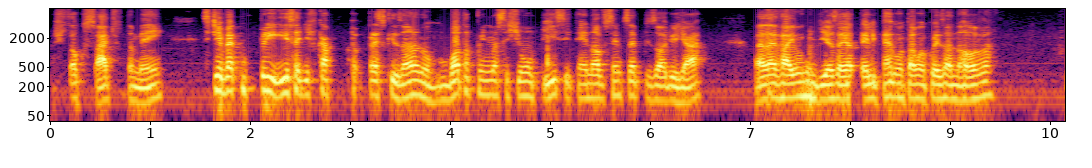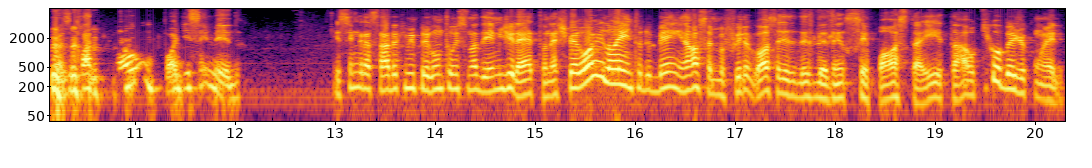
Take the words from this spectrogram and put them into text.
Acho que Tokusatsu também. Se tiver com preguiça de ficar pesquisando, bota pro menino assistir One Piece, tem 900 episódios já. Vai levar aí uns dias aí até ele perguntar uma coisa nova. Mas o Platão pode ir sem medo. Isso é engraçado que me perguntam isso na DM direto, né? Tipo, oi Loen, tudo bem? Nossa, meu filho gosta desse desenho que você posta aí e tal. O que, que eu vejo com ele?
